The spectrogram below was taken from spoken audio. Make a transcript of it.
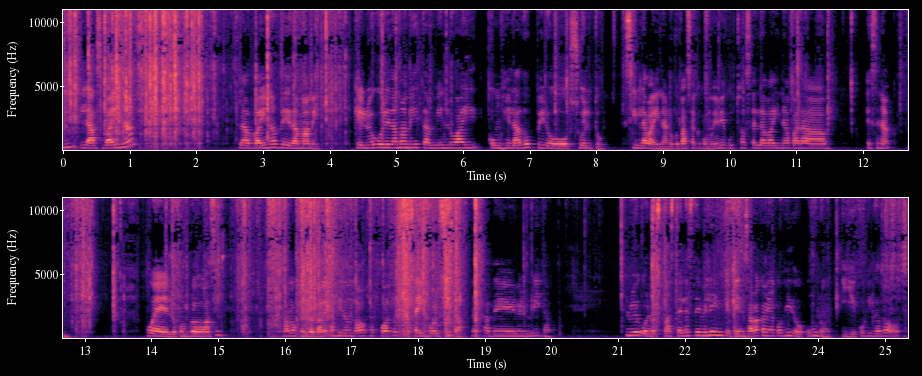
Y las vainas, las vainas de edamame. Que luego el edamame también lo hay congelado, pero suelto, sin la vaina. Lo que pasa es que como a mí me gusta hacer la vaina para snack, pues lo compro así. Vamos, que en total he cogido un 2, 3, 4, 6 bolsitas de estas de verduritas. Luego los pasteles de Belén, que pensaba que había cogido uno y he cogido dos.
